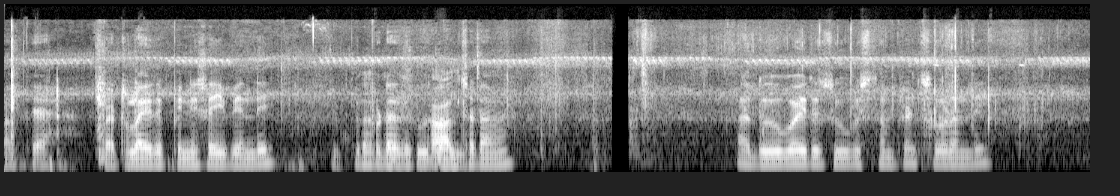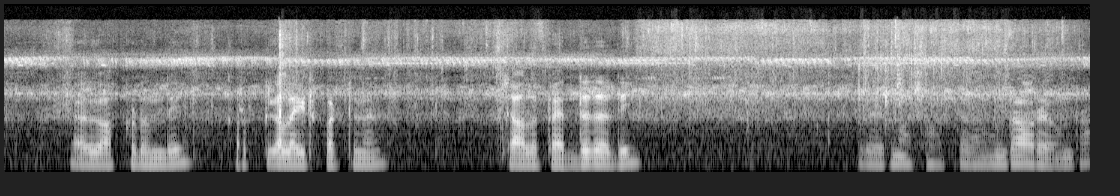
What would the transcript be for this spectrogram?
ఓకే. పెట్రోల్ అయితే ఫినిష్ అయిపోయింది. ఇప్పుడు అది కాల్చడమే. ఆ దూబ అయితే చూపిస్తాం ఫ్రెండ్స్ చూడండి. అది అక్కడ ఉంది కరెక్ట్గా లైట్ పట్టింది. చాలా పెద్దది అది. ఉండరా రే ఉండరా.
